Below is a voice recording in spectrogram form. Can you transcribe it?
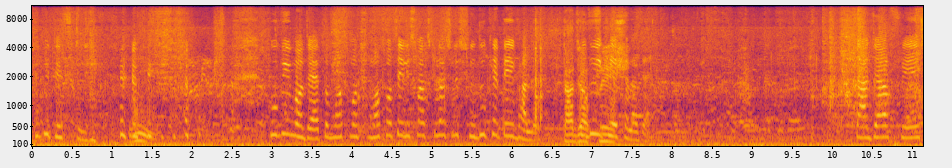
খুবই টেস্টি খুবই মজা এত মচমচ মচমচে ইলিশ মাছগুলো আসলে শুধু খেতেই ভালো। তাজা, শুধুই খেয়ে ফেলা যায়। তাজা ফ্রেশ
